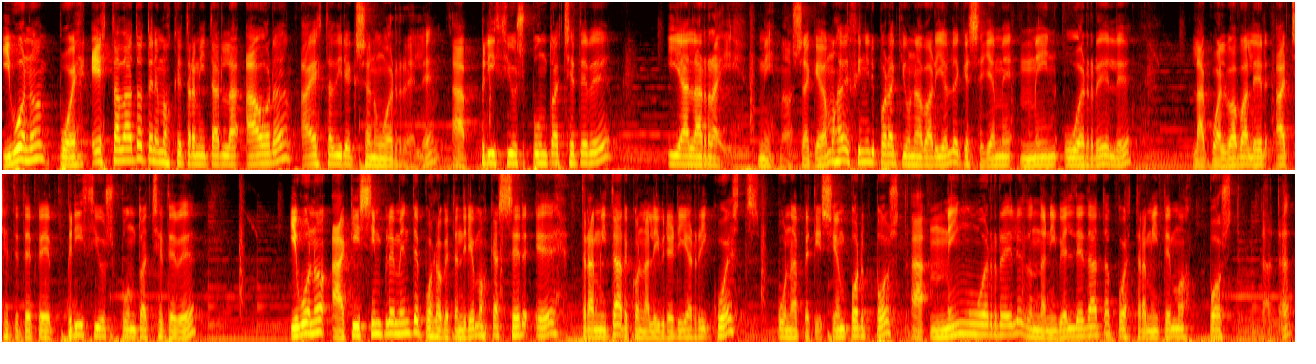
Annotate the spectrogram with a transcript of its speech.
Y bueno, pues esta data tenemos que tramitarla ahora a esta dirección URL, ¿eh? a precious.htb y a la raíz misma. O sea que vamos a definir por aquí una variable que se llame main URL, la cual va a valer http. Y bueno, aquí simplemente pues lo que tendríamos que hacer es tramitar con la librería requests una petición por post a main URL donde a nivel de data pues tramitemos post data.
